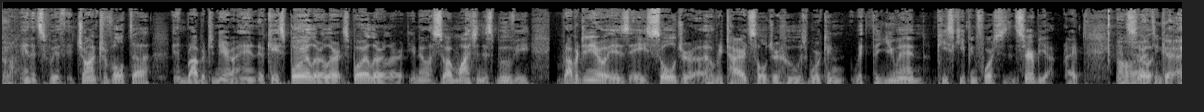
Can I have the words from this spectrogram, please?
Ugh. And it's with John Travolta and Robert De Niro. And okay, spoiler alert, spoiler alert, you know. So I'm watching this movie. Robert De Niro is a soldier, a retired soldier who was working with the UN peacekeeping forces in Serbia, right? And oh, I think I, I,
